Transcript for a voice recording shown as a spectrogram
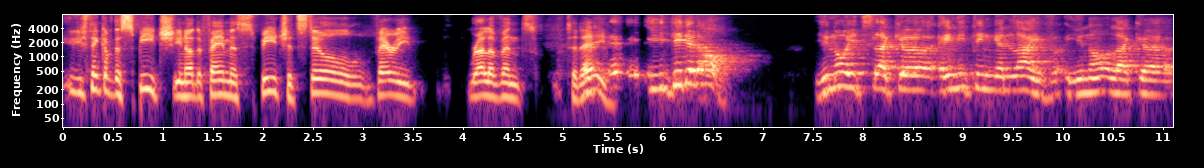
you think of the speech, you know, the famous speech, it's still very relevant today. Uh, He did it all. You know, it's like uh, anything in life, you know, like uh,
